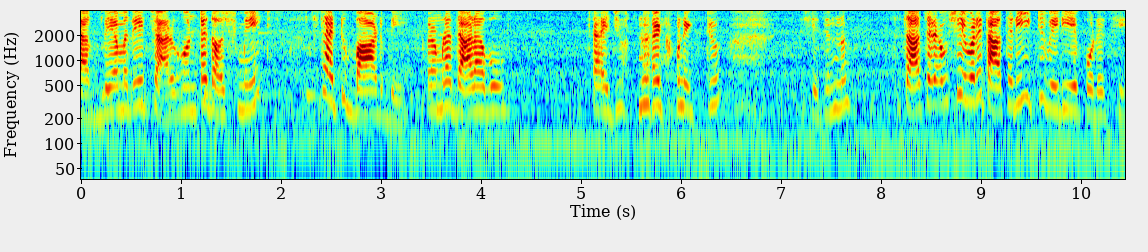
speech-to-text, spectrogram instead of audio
লাগবে আমাদের চার ঘণ্টা দশ মিনিট। সেটা একটু বাড়বে, কারণ আমরা দাঁড়াবো। তাই জন্য এখন একটু, সেজন্য তাড়াতাড়ি, অবশ্যই এবারে তাড়াতাড়ি একটু বেরিয়ে পড়েছি।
